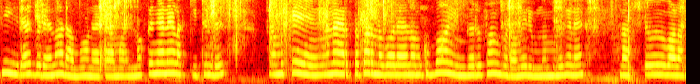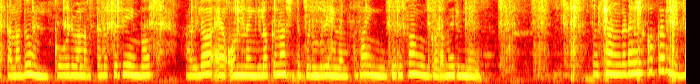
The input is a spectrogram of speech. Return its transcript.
ചീര ഇവിടെ നടാൻ പോണേട്ടാ. മണ്ണൊക്കെ ഞാൻ ഇളക്കിയിട്ടുണ്ട്. നമുക്ക് ഞാൻ നേരത്തെ പറഞ്ഞ പോലെ നമുക്ക് ഭയങ്കര സങ്കടം വരും. നമ്മളിങ്ങനെ നട്ട് വളർത്തണതും കോഴി വളർത്തലൊക്കെ ചെയ്യുമ്പോൾ അതിൽ ഒന്നെങ്കിലൊക്കെ നഷ്ടപ്പെടുമ്പോഴേ നമുക്ക് ഭയങ്കര സങ്കടം വരുന്നേ. അപ്പോൾ സങ്കടങ്ങൾക്കൊക്കെ വിട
